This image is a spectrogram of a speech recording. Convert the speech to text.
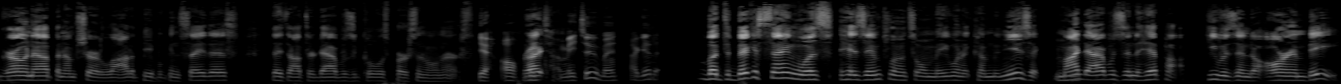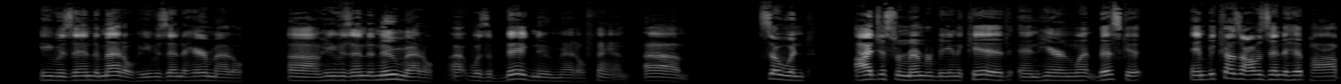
growing up, and I'm sure a lot of people can say this, they thought their dad was the coolest person on earth. Yeah. Oh, Right. Me, t- me too, man. I get it. But the biggest thing was his influence on me when it come to music. My Mm-hmm. dad was into hip hop. He was into R and B. He was into metal. He was into hair metal. Um, he was into nu metal. I was a big nu metal fan. Um, so when I just remember being a kid and hearing Limp Bizkit, and because I was into hip hop,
